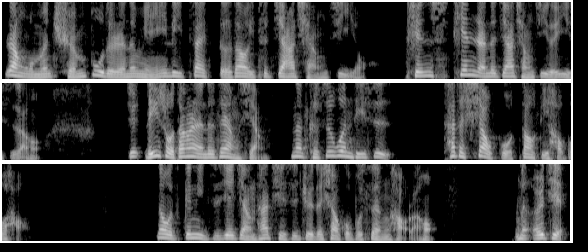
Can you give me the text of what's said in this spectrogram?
让我们全部的人的免疫力再得到一次加强剂哦，天天然的加强剂的意思，然后就理所当然的这样想。那可是问题是。它的效果到底好不好？那我跟你直接讲，他其实觉得效果不是很好了吼。那而且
